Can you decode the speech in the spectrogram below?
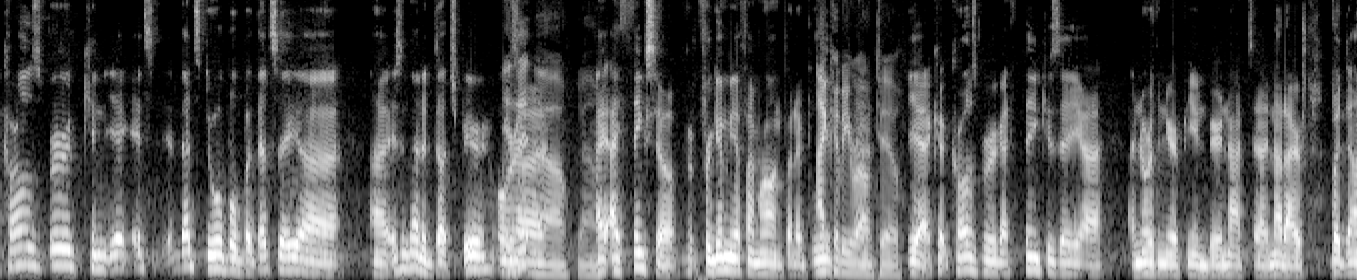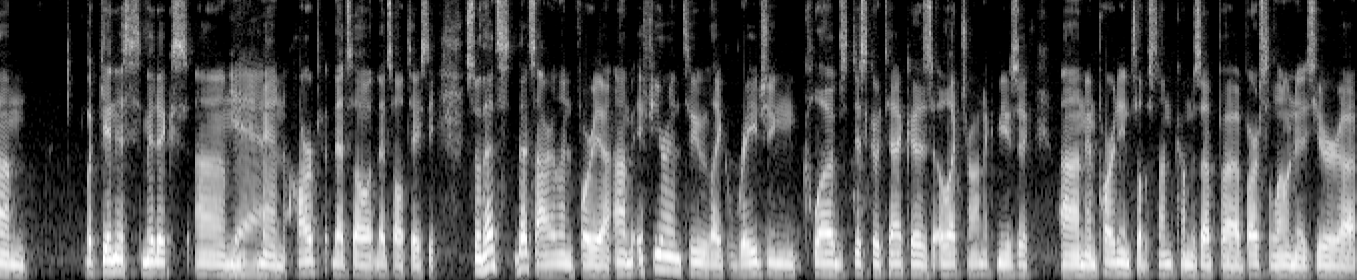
Carlsberg can it's that's doable, but that's a uh, uh, isn't that a Dutch beer? Or, Is it? Uh, oh, I, I, think so. F- forgive me if I'm wrong, but I believe I could be wrong too. Yeah, Carlsberg I think is a uh, a Northern European beer, not uh, not Irish, but. Um, but Guinness, Smithwick's, um, yeah. man, Harp, that's all. That's all tasty. So that's that's Ireland for you. Um, if you're into like raging clubs, discotecas, electronic music, um, and party until the sun comes up, uh, Barcelona is your uh,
